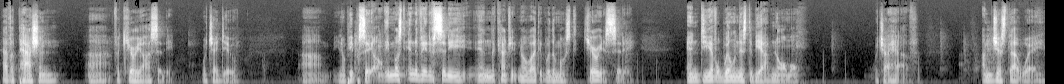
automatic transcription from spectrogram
have a passion uh, for curiosity, which I do. Um, you know, people say, "Oh, the most innovative city in the country." No, I think we're the most curious city. And do you have a willingness to be abnormal, which I have. I'm just that way.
